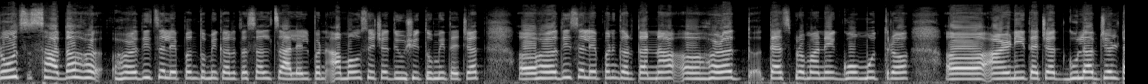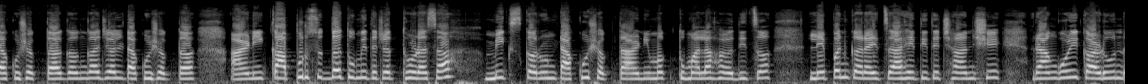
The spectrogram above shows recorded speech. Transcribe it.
रोज साधं हळ हळदीचं लेपन तुम्ही करत असाल चालेल. पण अमावस्येच्या दिवशी तुम्ही त्याच्यात हळदीचं लेपन करताना हळद त्याचप्रमाणे गोमूत्र आणि त्याच्यात गुलाबजल टाकू शकता गंगाजल टाकू शकता आणि कापूरसुद्धा तुम्ही त्याच्यात थोडासा मिक्स करून टाकू शकता. आणि मग तुम्हाला हळदीचं लेपन करायचं आहे तिथे छानशी रांगोळी काढून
